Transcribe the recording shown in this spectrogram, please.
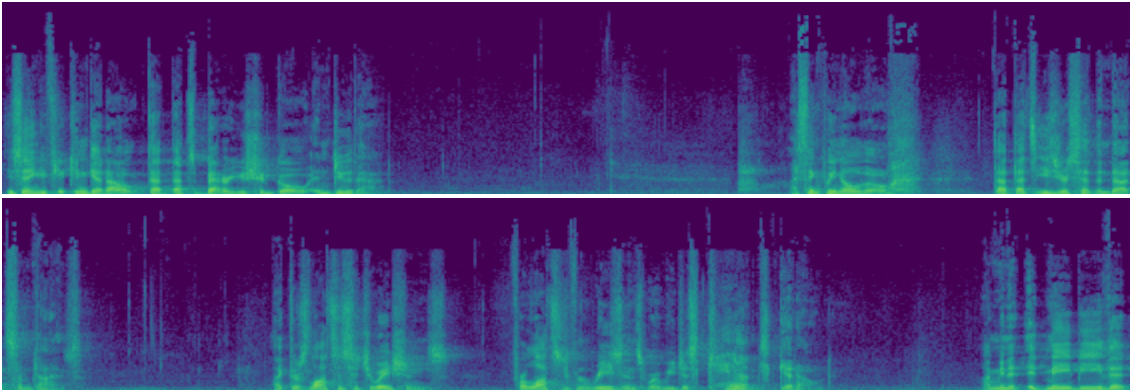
He's saying, if you can get out, that, that's better. You should go and do that. I think we know, though, that that's easier said than done sometimes. Like, there's lots of situations for lots of different reasons where we just can't get out. I mean, it, it may be that,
